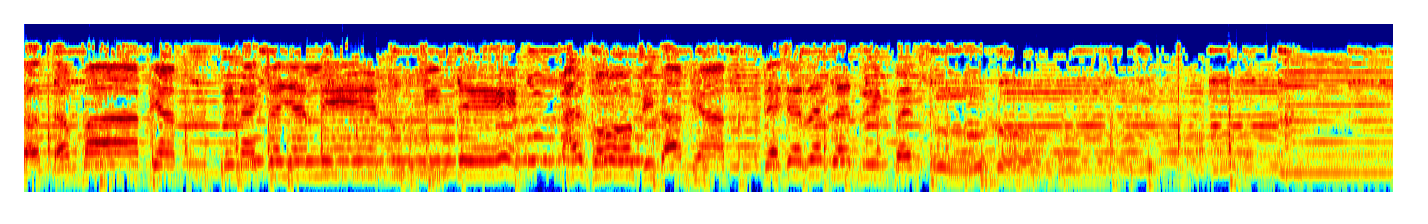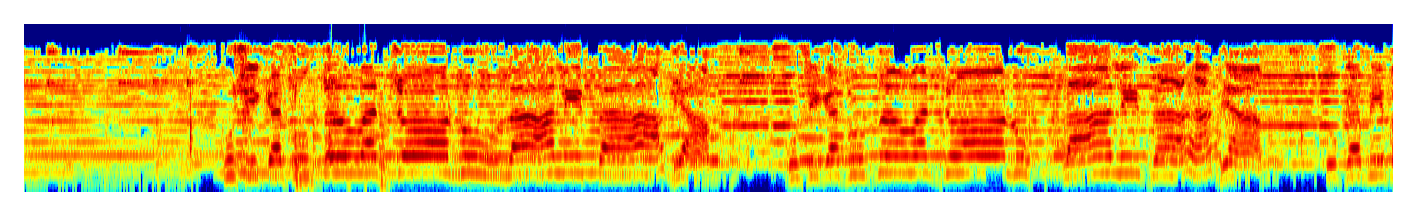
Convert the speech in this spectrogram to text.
प्रथमाभ्यं तृणशयले दुःखिते सहोभिधाभ्यां दशरथनृपसूरो कुशिकसूत्रवचो लालिताभ्याम् कुशिकसूत्रवचो लालिताभ्याम् सुखमिव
